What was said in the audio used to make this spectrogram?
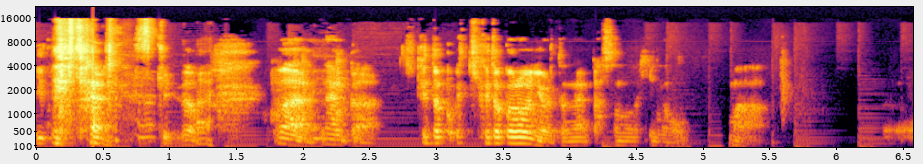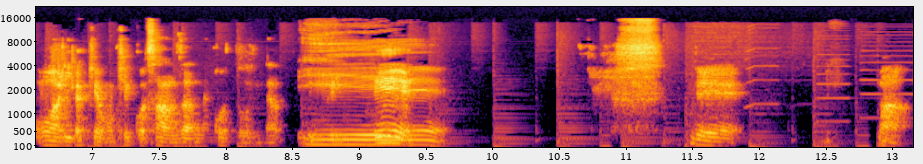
言ってたんですけど、はい。まあ、なんか、聞くとこ、聞くところによると、なんかその日の、まあ、終わりがけも結構散々なことになってええで、まあ、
